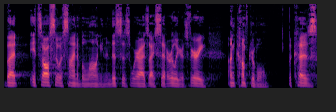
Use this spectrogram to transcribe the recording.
But it's also a sign of belonging. And this is where, as I said earlier, it's very uncomfortable because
